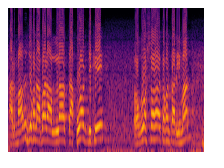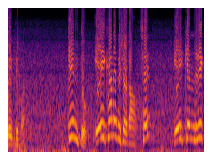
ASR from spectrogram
আর মানুষ যখন আবার আল্লাহর তাকওয়ার দিকে অগ্রসর হয়, তখন তার ইমান বৃদ্ধি পায়। কিন্তু এইখানে বিষয়টা হচ্ছে, এই কেন্দ্রিক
